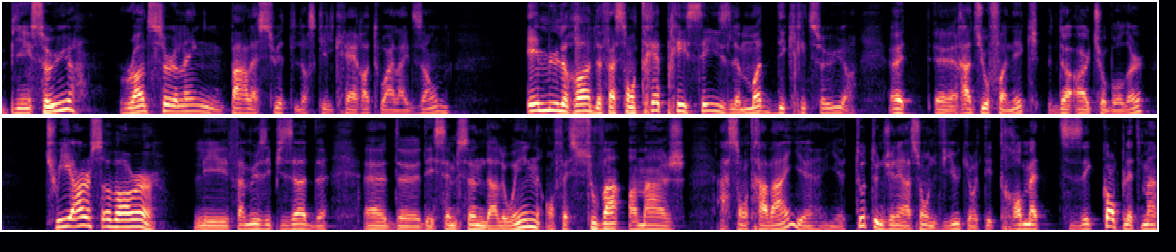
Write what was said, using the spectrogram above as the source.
Bien sûr, Rod Serling, par la suite, lorsqu'il créera Twilight Zone, émulera de façon très précise le mode d'écriture radiophonique de Bowler. Three Hours of Horror, les fameux épisodes euh, de, des Simpsons d'Halloween, ont fait souvent hommage à son travail. Il y a toute une génération de vieux qui ont été traumatisés complètement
